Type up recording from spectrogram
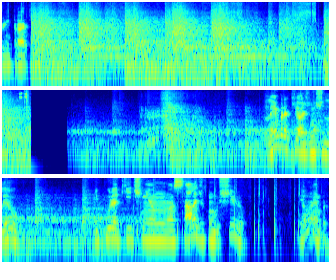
Eu entrar aqui. Lembra que ó, a gente leu e por aqui tinha uma sala de combustível? Eu lembro.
